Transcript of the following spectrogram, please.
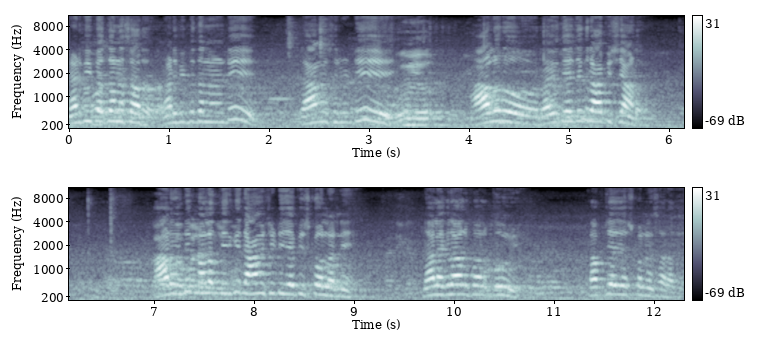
నడిపి పెద్దన్న సార్ నడిపి పెద్దన్న నుండి రామేశ్వర ఎవరు? ఆలూరు రవితేజకి రాపిస్తాడు ఆడుండి మళ్ళీ తిరిగి రామచెట్టు చేపించుకోవాలని. నాలుగు ఎకరాల పాల భూమి. కబ్జా చేసుకోలేను సార్ అది.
